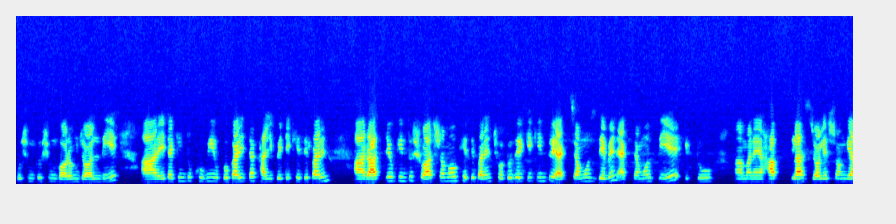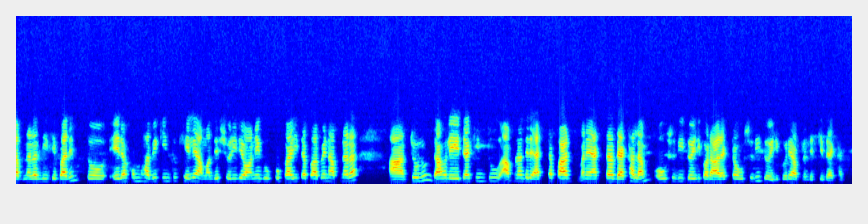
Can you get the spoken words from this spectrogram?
কুসুম কুসুম গরম জল দিয়ে। আর এটা কিন্তু খুবই উপকারিতা, খালি পেটে খেতে পারেন। আর রাত্রেও কিন্তু শোয়ার সময়ও খেতে পারেন। ছোটদেরকে কিন্তু এক চামচ দেবেন, এক চামচ দিয়ে একটু মানে হাফ গ্লাস জলের সঙ্গে আপনারা দিতে পারেন। তো এরকম ভাবে কিন্তু খেলে আমাদের শরীরে অনেক উপকারিতা পাবেন আপনারা। আর চলুন তাহলে এটা কিন্তু আপনাদের একটা পার্ট মানে একটা দেখালাম, ঔষধি তৈরি করা, আর একটা ঔষধি তৈরি করে আপনাদেরকে দেখাচ্ছি।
